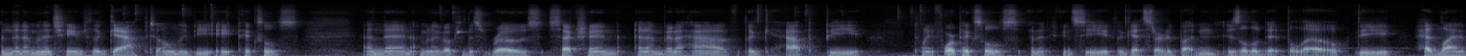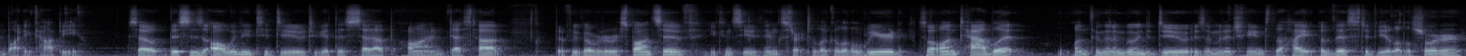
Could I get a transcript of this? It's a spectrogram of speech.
and then I'm gonna change the gap to only be eight pixels. And then I'm gonna go up to this rows section and I'm gonna have the gap be 24 pixels. And then you can see the get started button is a little bit below the headline and body copy. So this is all we need to do to get this set up on desktop. But if we go over to responsive, you can see things start to look a little weird. So on tablet, one thing that I'm going to do is I'm going to change the height of this to be a little shorter,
